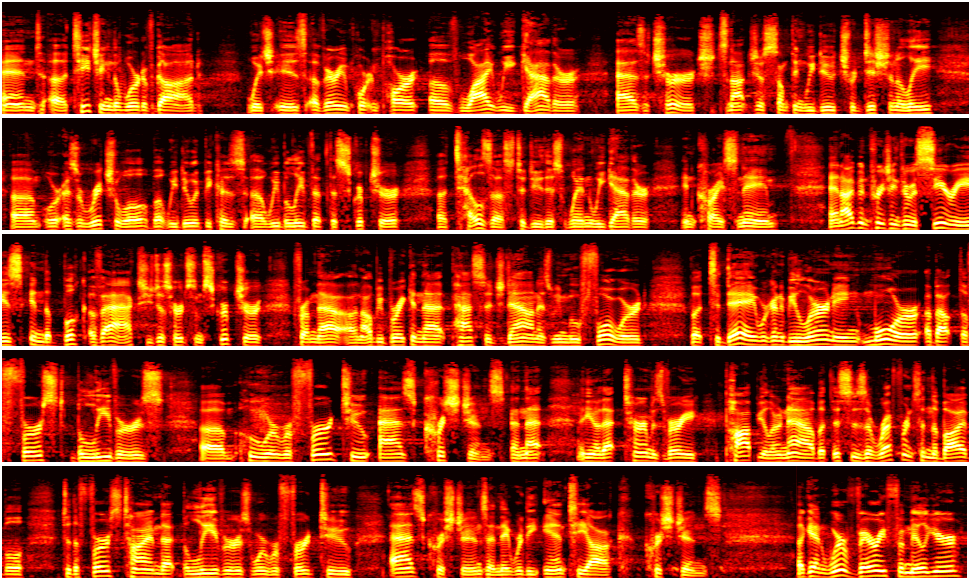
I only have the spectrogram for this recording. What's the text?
and uh, teaching the Word of God, which is a very important part of why we gather as a church. It's not just something we do traditionally um, or as a ritual, but we do it because uh, we believe that the scripture uh, tells us to do this when we gather in Christ's name. And I've been preaching through a series in the book of Acts. You just heard some scripture from that, and I'll be breaking that passage down as we move forward. But today we're going to be learning more about the first believers um, who were referred to as Christians. And that, you know, that term is very popular now, but this is a reference in the Bible to the first time that believers were referred to as Christians, and they were the Antioch Christians. Again, we're very familiar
